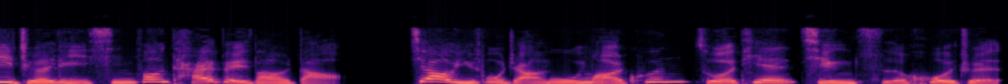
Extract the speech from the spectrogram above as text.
记者李新峰台北报道，教育部长吴茂坤昨天请辞获准，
